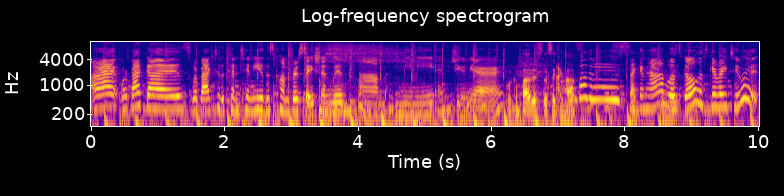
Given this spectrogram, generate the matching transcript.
All right, we're back, guys. We're back to the continue this conversation with um, Mimi and Junior. Well, compadres, the second half. Compadres, second half. Let's go. Let's get right to it.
